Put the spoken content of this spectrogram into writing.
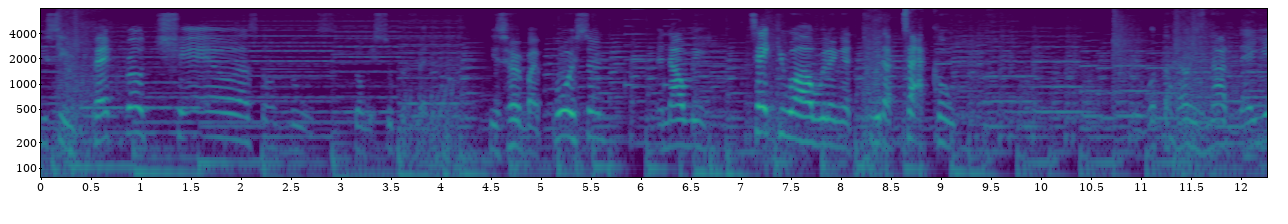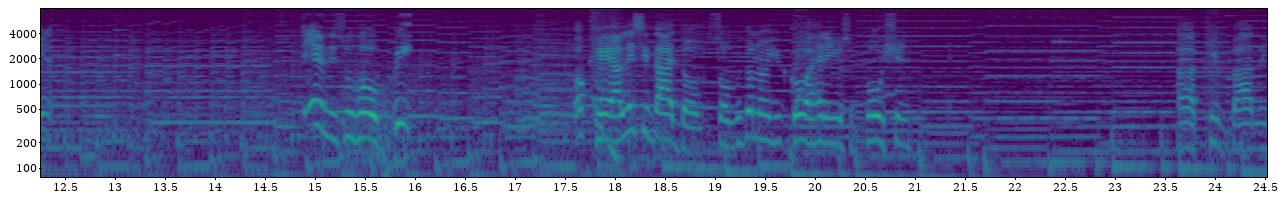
You see Peck, bro? Chill. That's gonna do it. It's gonna be super effective. He's hurt by poison, and now we take you out with a with a tackle. What the hell? He's not there yet. Damn, this whole beat. Okay, at least he died though. So we're gonna go ahead and use a potion. Uh, keep battling.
